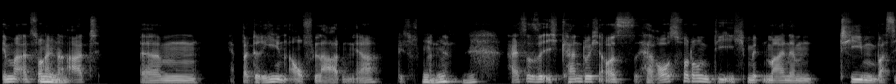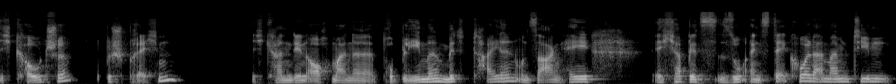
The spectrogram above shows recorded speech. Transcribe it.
immer als so eine hm, Art ähm, Batterien aufladen, ja, mhm, mhm, Heißt also, ich kann durchaus Herausforderungen, die ich mit meinem Team, was ich coache, besprechen. Ich kann denen auch meine Probleme mitteilen und sagen, hey, ich habe jetzt so einen Stakeholder in meinem Team.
